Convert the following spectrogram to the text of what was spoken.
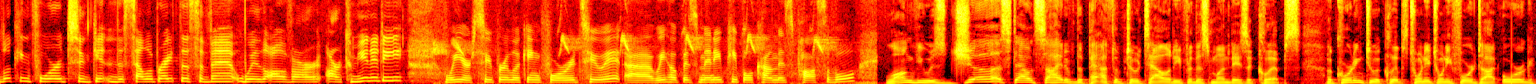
looking forward to getting to celebrate this event with all of our, our community. We are super looking forward to it. Uh, we hope as many people come as possible. Longview is just outside of the path of totality for this Monday's eclipse. According to eclipse2024.org,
